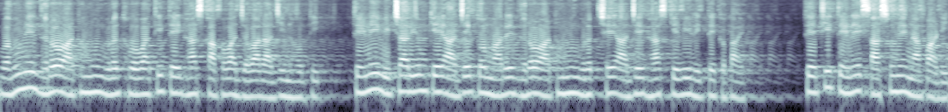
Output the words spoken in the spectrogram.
વહુને ધરો આઠમનું વ્રત હોવાથી તે ઘાસ કાપવા જવા રાજી નહોતી. તેણે વિચાર્યું કે, આજે તો મારે ધરો આઠમનું વ્રત છે, આજે ઘાસ કેવી રીતે કપાય? તેથી તેણે સાસુને ના પાડી.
